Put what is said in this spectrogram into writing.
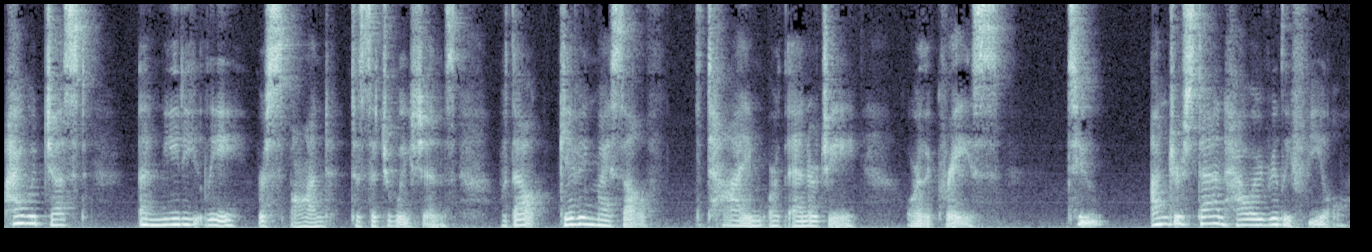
I would just immediately respond to situations without giving myself the time or the energy or the grace to understand how I really feel.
